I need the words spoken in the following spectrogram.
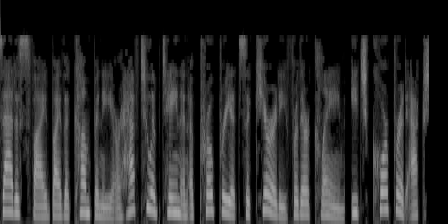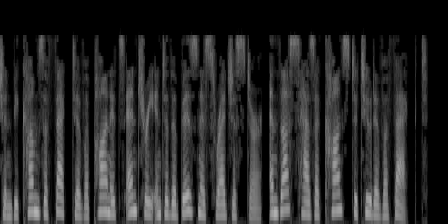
satisfied by the company or have to obtain an appropriate security for their claim. Each corporate action becomes effective upon its entry into the business register, and thus has a constitutive effect.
